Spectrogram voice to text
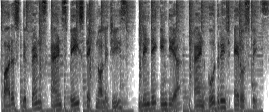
Paras Defence and Space Technologies, Linde India, and Godrej Aerospace.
